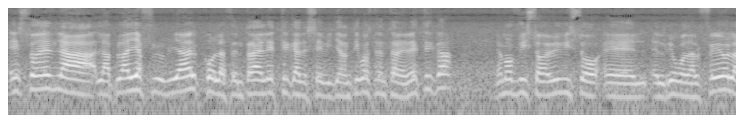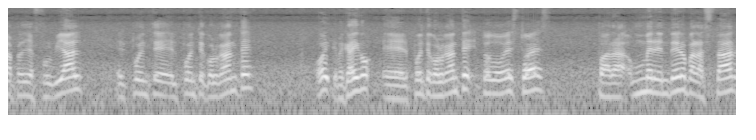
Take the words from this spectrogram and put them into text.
esto es la, la playa fluvial con la central eléctrica de Sevilla, la antigua central eléctrica. Hemos visto, habéis visto el, río Guadalfeo, la playa fluvial, el puente, el puente colgante. Uy, que me caigo. El puente colgante, todo esto es para un merendero para estar.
